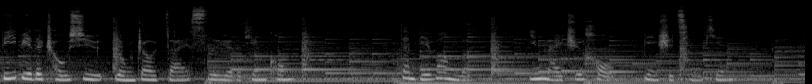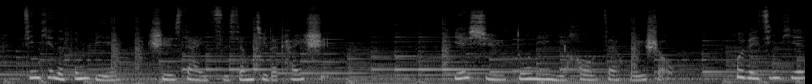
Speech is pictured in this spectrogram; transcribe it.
离别的愁绪笼罩在四月的天空。但别忘了，阴霾之后便是晴天。今天的分别是下一次相聚的开始。也许多年以后再回首，会为今天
